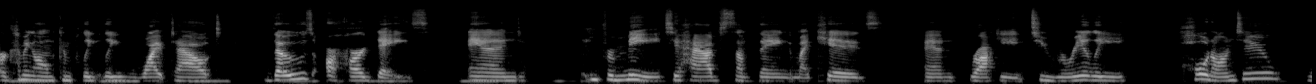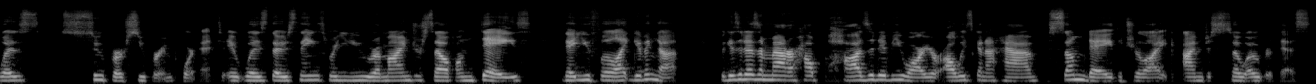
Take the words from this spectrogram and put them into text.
are coming home completely wiped out, those are hard days. And for me to have something, my kids and Rocky to really hold on to was super, super important. It was those things where you remind yourself on days that you feel like giving up because it doesn't matter how positive you are, you're always going to have some day that you're like, I'm just so over this.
